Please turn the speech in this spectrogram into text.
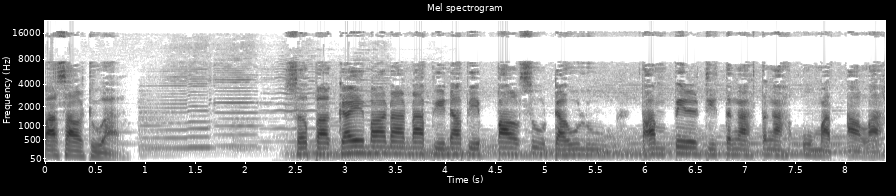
pasal 2 Sebagaimana nabi-nabi palsu dahulu tampil di tengah-tengah umat Allah,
